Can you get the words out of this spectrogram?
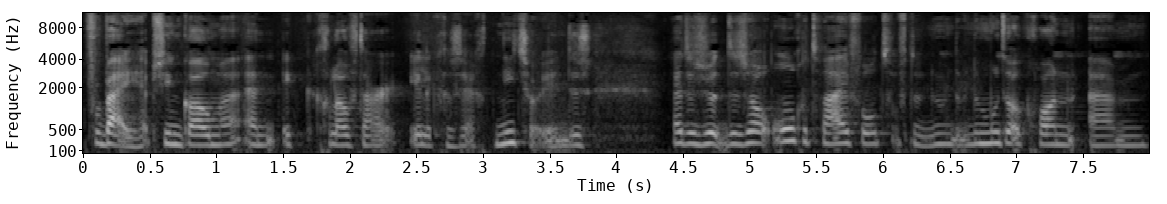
voorbij heb zien komen. En ik geloof daar eerlijk gezegd niet zo in. Dus dus er zal ongetwijfeld, of er, moet ook gewoon, um,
